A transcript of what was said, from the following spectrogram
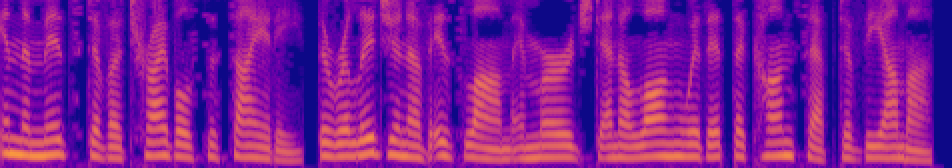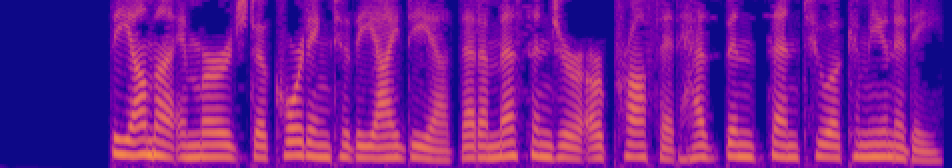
In the midst of a tribal society, the religion of Islam emerged and along with it the concept of the Ummah. The Ummah emerged according to the idea that a messenger or prophet has been sent to a community.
